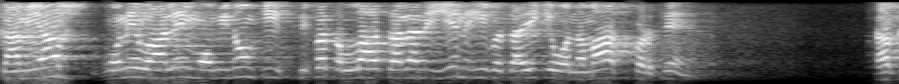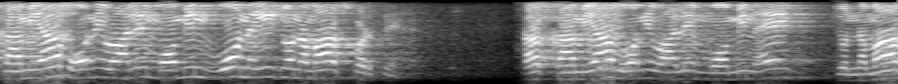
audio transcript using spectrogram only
کامیاب ہونے والے مومنوں کی صفت اللہ تعالیٰ نے یہ نہیں بتائی کہ وہ نماز پڑھتے ہیں۔ کامیاب ہونے والے مومن وہ نہیں جو نماز پڑھتے ہیں۔ کامیاب ہونے والے مومن ہیں جو نماز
